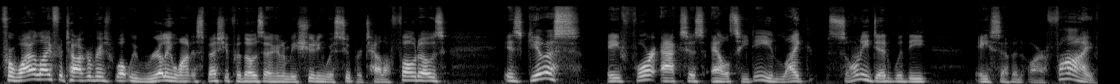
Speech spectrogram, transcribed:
for wildlife photographers, what we really want, especially for those that are going to be shooting with super telephotos, is give us a four-axis LCD like Sony did with the a7R5.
